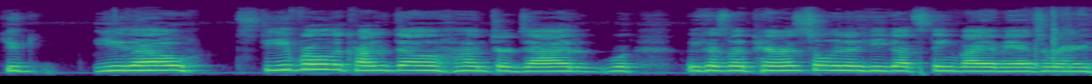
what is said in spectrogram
You, you know, Steve Irwin, the Crocodile Hunter died because my parents told me that he got stung by a manta ray.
